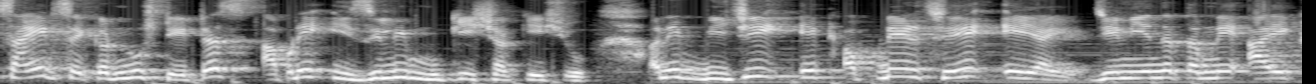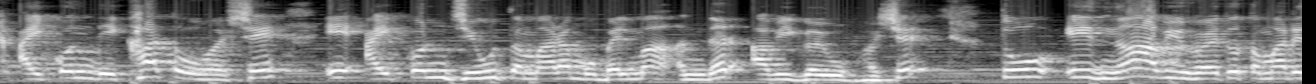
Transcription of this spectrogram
સાઠ સેકન્ડનું સ્ટેટસ આપણે ઇઝીલી મૂકી શકીશું. અને બીજી એક અપડેટ છે એઆઈ જેની અંદર તમને આ એક આઇકોન દેખાતો હશે. એ આઇકોન જેવું તમારા મોબાઈલમાં અંદર આવી ગયું હશે. તો એ ન આવ્યું હોય તો તમારે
